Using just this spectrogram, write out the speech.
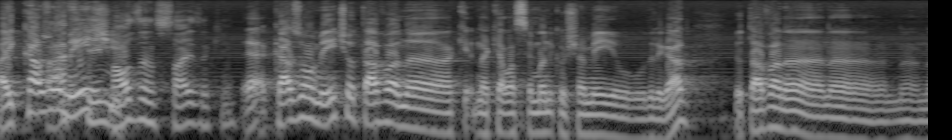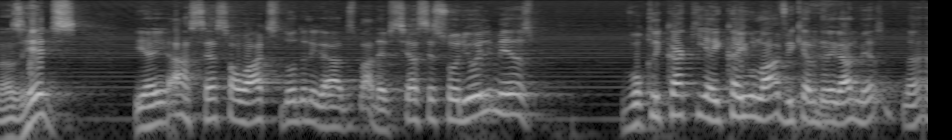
Aí, Ah, casualmente. fiquei mal os ançóis aqui. É, casualmente eu estava na, naquela semana que eu chamei o delegado, eu estava na, na- na- nas redes, e aí, ah, acesso ao WhatsApp do delegado. Ah, deve ser assessoria ou ele mesmo. Vou clicar aqui, aí caiu lá, vi que era o delegado mesmo, né?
